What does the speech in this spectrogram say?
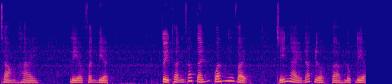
chẳng hài lìa phân biệt. Tùy thuận pháp đánh quán như vậy trí này đắc được vào lục địa.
